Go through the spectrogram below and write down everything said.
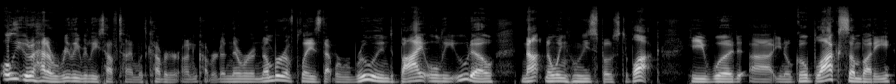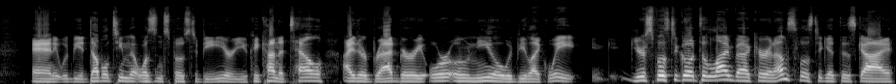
Oli Udoh had a really, really tough time with covered or uncovered, and there were a number of plays that were ruined by Oli Udoh not knowing who he's supposed to block. He would, uh, you know, go block somebody, and it would be a double team that wasn't supposed to be, or you could kind of tell either Bradbury or O'Neill would be like, wait, you're supposed to go to the linebacker and I'm supposed to get this guy.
